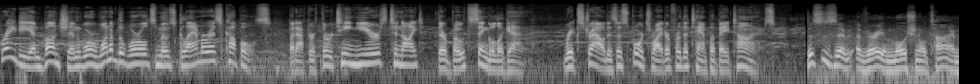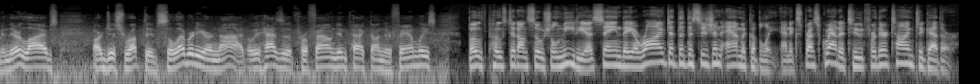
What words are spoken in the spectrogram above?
Brady and Bündchen were one of the world's most glamorous couples, but after 13 years tonight, they're both single again. Rick Stroud is a sports writer for the Tampa Bay Times. This is a, a very emotional time, and their lives are disrupted, celebrity or not. It has a profound impact on their families. Both posted on social media saying they arrived at the decision amicably and expressed gratitude for their time together.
